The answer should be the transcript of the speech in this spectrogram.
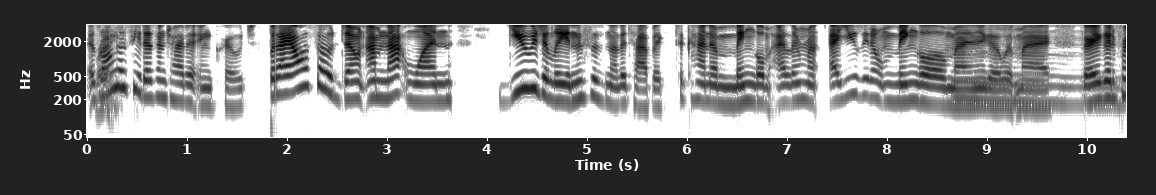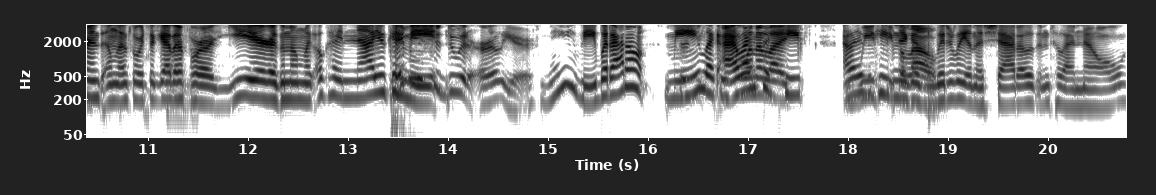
As long as he doesn't try to encroach. But I also don't. I'm not one. Usually, and this is another topic, to kind of mingle. I learn. My, I usually don't mingle my nigga with my very good Mm. friends unless we're together Sorry. for years. And I'm like, okay, now you can Maybe meet. you should do it earlier. Maybe, but I don't. Me, 'Cause- like 'cause I like wanna, to like, keep. I like to keep niggas out. literally in the shadows until I know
